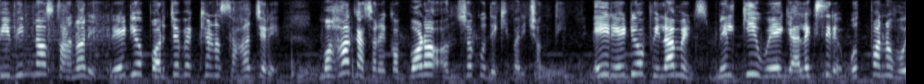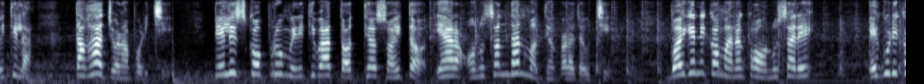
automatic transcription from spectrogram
ବିଭିନ୍ନ ସ୍ଥାନରେ ରେଡିଓ ପର୍ଯ୍ୟବେକ୍ଷଣ ସାହାଯ୍ୟରେ ମହାକାଶର ଏକ ବଡ଼ ଅଂଶକୁ ଦେଖିପାରିଛନ୍ତି। ଏହି ରେଡିଓ ଫିଲାମେଣ୍ଟସ୍ ମିଲ୍କି ୱେ ଗ୍ୟାଲେକ୍ସିରେ ଉତ୍ପନ୍ନ ହୋଇଥିଲା ତାହା ଜଣାପଡ଼ିଛି। ଟେଲିସ୍କୋପ୍ରୁ ମିଳିଥିବା ତଥ୍ୟ ସହିତ ଏହାର ଅନୁସନ୍ଧାନ ମଧ୍ୟ କରାଯାଉଛି। ବୈଜ୍ଞାନିକମାନଙ୍କ ଅନୁସାରେ ଏଗୁଡ଼ିକ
